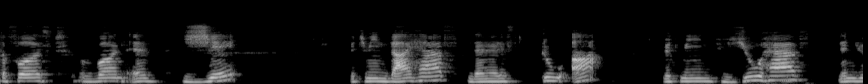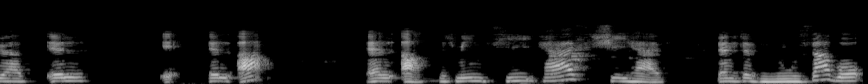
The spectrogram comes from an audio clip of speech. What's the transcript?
The first one is j'ai, which means I have. Then it is tu a which means you have. Then you have il, il a, elle a, which means he has, she has. Then it is avons,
